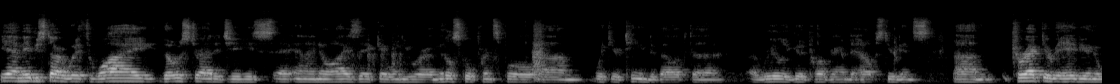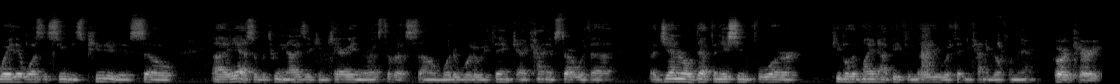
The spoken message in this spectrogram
Yeah, maybe start with why those strategies. And I know Isaac, uh, when you were a middle school principal um, with your team, developed a, a really good program to help students um, correct their behavior in a way that wasn't seen as punitive. So, uh, yeah, so between Isaac and Carrie and the rest of us, um, what, do- what do we think? I kind of start with a, a general definition for people that might not be familiar with it and kind of go from there. Go ahead, Carrie.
